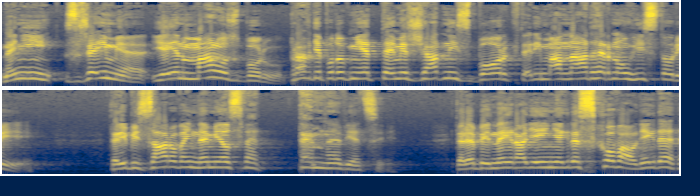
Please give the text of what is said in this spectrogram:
Není zřejmě, je jen málo zborů. Pravděpodobně téměř žádný zbor, který má nádhernou historii, který by zároveň neměl své temné věci, které by nejraději někde schoval, někde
